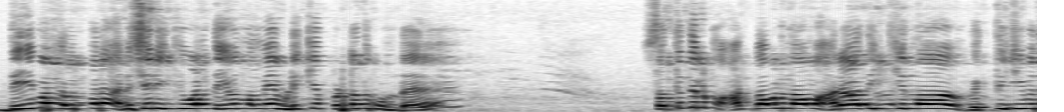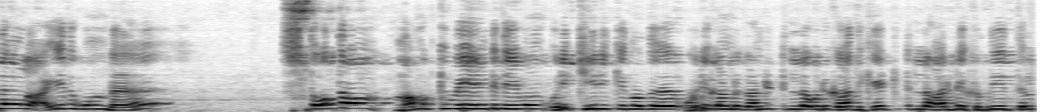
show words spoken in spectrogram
ദൈവകൽപ്പന അനുസരിക്കുവാൻ ദൈവം നമ്മെ വിളിക്കപ്പെട്ടത് കൊണ്ട് സത്യത്തിൽ ആത്മാവിൽ നാം ആരാധിക്കുന്ന വ്യക്തിജീവിതങ്ങളായതുകൊണ്ട് സ്തോത്രം നമുക്ക് വേണ്ടി ദൈവം ഒരുക്കിയിരിക്കുന്നത് ഒരു കണ്ണ് കണ്ടിട്ടില്ല ഒരു കാത് കേട്ടിട്ടില്ല ആരുടെ ഹൃദയത്തിൽ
